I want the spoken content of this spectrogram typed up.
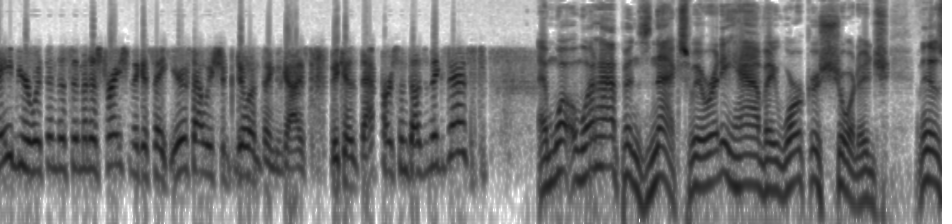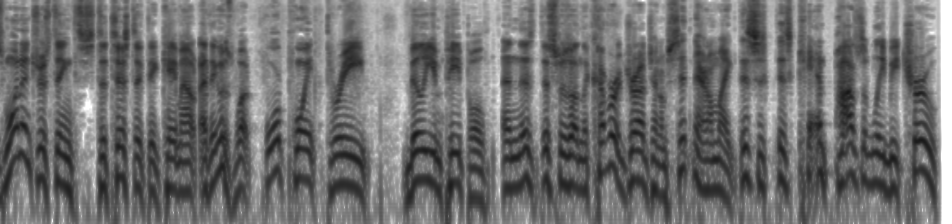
savior within this administration that can say, here's how we should be doing things, guys, because that person doesn't exist. And what what happens next? We already have a worker shortage. I mean, there's one interesting statistic that came out. I think it was what 4.3 billion people. And this, this was on the cover of Drudge. And I'm sitting there. and I'm like, this is, this can't possibly be true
